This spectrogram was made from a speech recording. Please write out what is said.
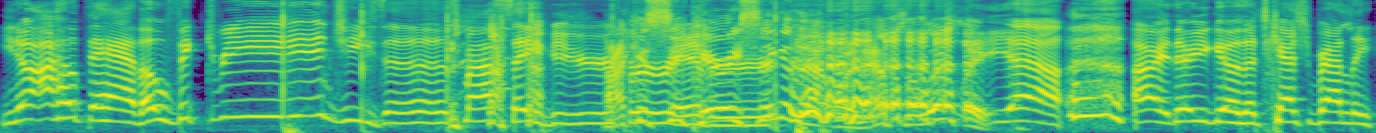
You know, I hope they have "Oh Victory in Jesus, My Savior." I can see Carrie singing that one. Absolutely. yeah. All right, there you go. That's Cash Bradley.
